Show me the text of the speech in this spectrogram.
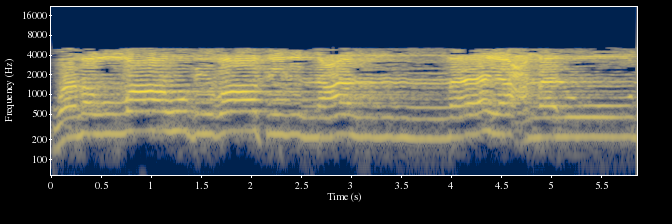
وَمَا اللَّهُ بِغَافِلٍ عَمَّا يَعْمَلُونَ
